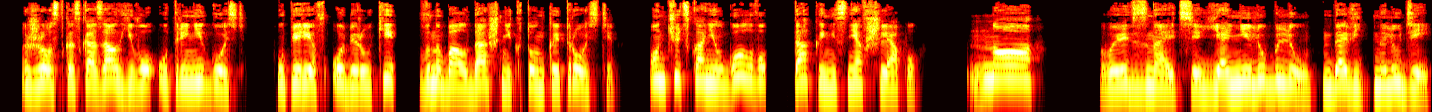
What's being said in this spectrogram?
— жестко сказал его утренний гость, уперев обе руки в набалдашник тонкой трости. Он чуть склонил голову, так и не сняв шляпу. «Но...» «Вы ведь знаете, я не люблю давить на людей,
